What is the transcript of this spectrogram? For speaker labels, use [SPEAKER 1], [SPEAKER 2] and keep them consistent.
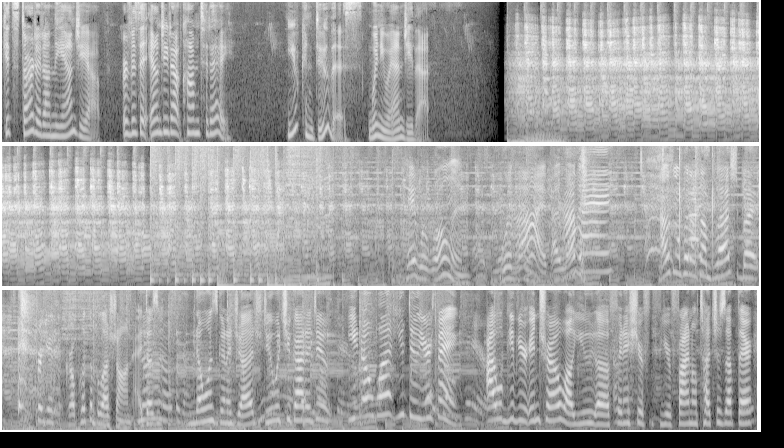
[SPEAKER 1] Get started on the Angie app or visit Angie.com today. You can do this when you Angie that.
[SPEAKER 2] Okay, we're rolling. We're live. I love
[SPEAKER 3] Okay. I was gonna put on some blush, but forget it.
[SPEAKER 2] Girl, put the blush on. It
[SPEAKER 3] no,
[SPEAKER 2] doesn't
[SPEAKER 3] no, it's okay.
[SPEAKER 2] one's gonna judge. Do what you gotta do. You know what? You do your thing. I will give your intro while you uh, finish your your final touches up there.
